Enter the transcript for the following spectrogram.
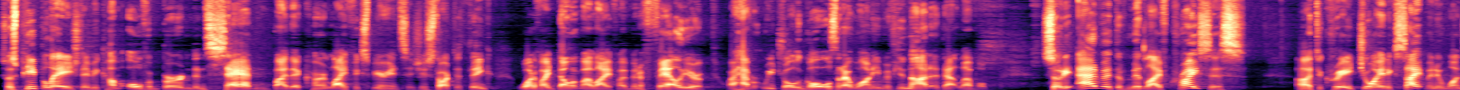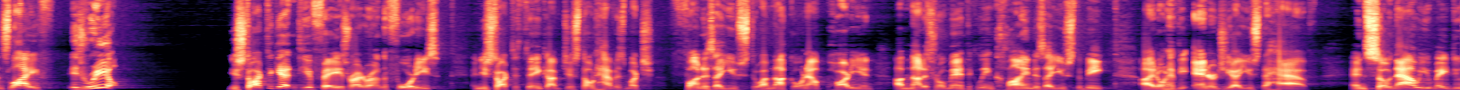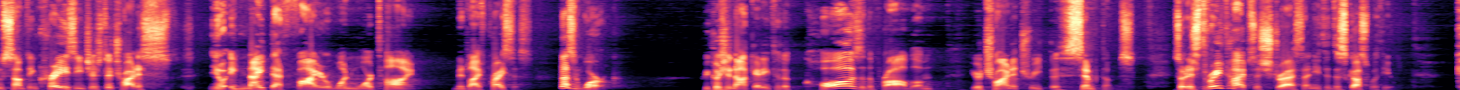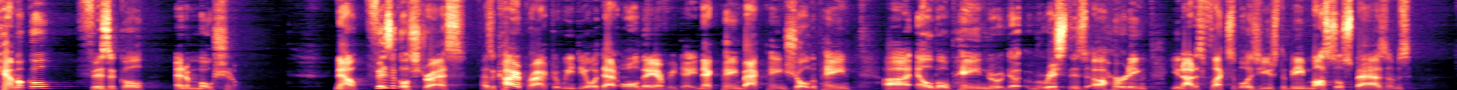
So as people age, they become overburdened and saddened by their current life experiences. You start to think, what have I done with my life? I've been a failure, or I haven't reached all the goals that I want, even if you're not at that level. So the advent of midlife crisis uh, to create joy and excitement in one's life is real. You start to get into your phase right around the 40s, and you start to think, I just don't have as much fun as I used to. I'm not going out partying. I'm not as romantically inclined as I used to be. I don't have the energy I used to have. And so now you may do something crazy just to try to you know, ignite that fire one more time. Midlife crisis. Doesn't work because you're not getting to the cause of the problem, you're trying to treat the symptoms. So there's three types of stress I need to discuss with you chemical, physical, and emotional. Now, physical stress, as a chiropractor, we deal with that all day, every day. Neck pain, back pain, shoulder pain, uh, elbow pain, wrist is uh, hurting, you're not as flexible as you used to be, muscle spasms.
